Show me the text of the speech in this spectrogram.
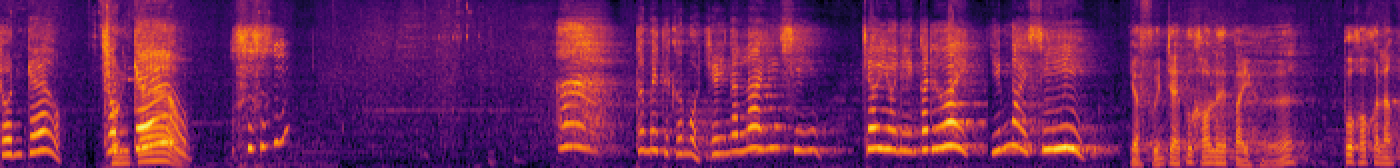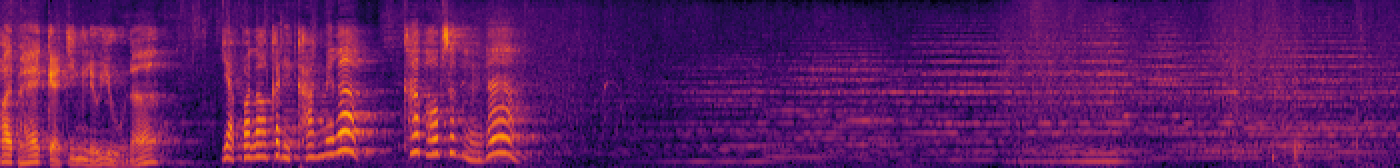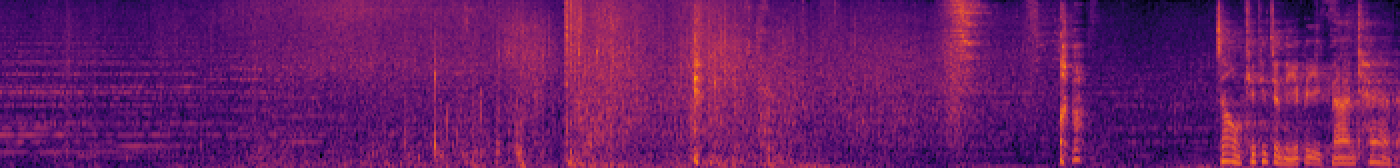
ชนแก้ว ชนแก้ว ทำไมถึงขโมยเชยงั้นล่ะยิ่งชิง เจ้าโยนเองก็ด้วย ยิ้มหน่อยสิ อย่าฝืนใจพวกเขาเลยไปเหอะ พวกเขากำลังพ่ายแพ้ให้แก่จิงหลิวอยู่นะ อยากประลองกันอีกครั้งไหมล่ะ ข้าพร้อมเสมอหน้า เจ้าคิดที่จะหนีไปอีกนานแค่ไหน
